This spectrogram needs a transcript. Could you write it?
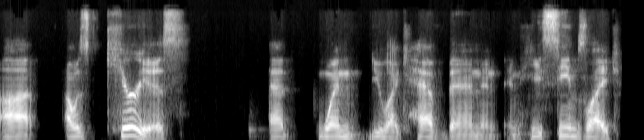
Uh, I was curious at when you like have been, and, and he seems like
